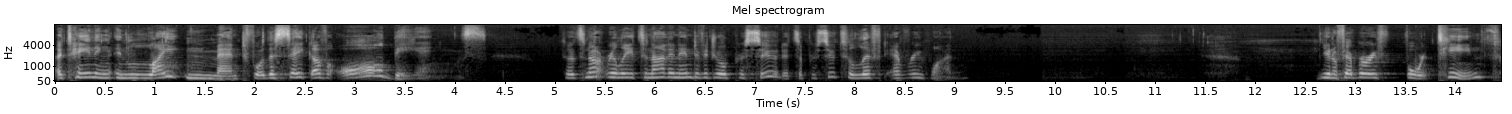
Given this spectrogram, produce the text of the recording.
attaining enlightenment for the sake of all beings. So it's not really, it's not an individual pursuit, it's a pursuit to lift everyone. You know, February 14th,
